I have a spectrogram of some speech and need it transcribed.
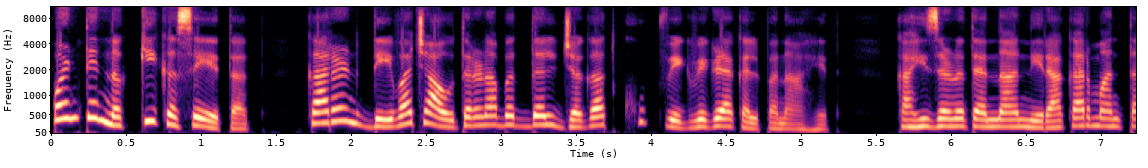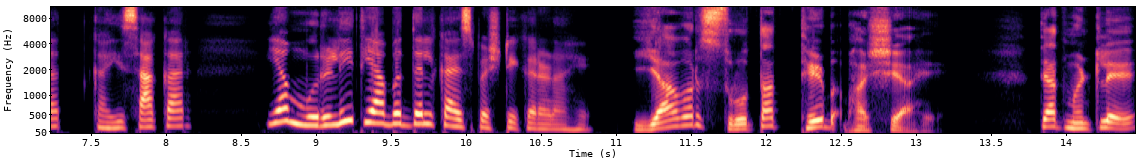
पण ते नक्की कसे येतात? कारण देवाच्या अवतरणाबद्दल जगात खूप वेगवेगळ्या कल्पना आहेत. काही जण त्यांना निराकार मानतात काही साकार. या मुरलीत याबद्दल काय स्पष्टीकरण आहे? यावर स्रोतात थेट भाष्य आहे. त्यात म्हटले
